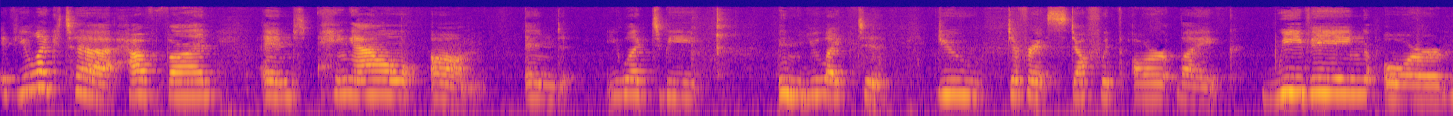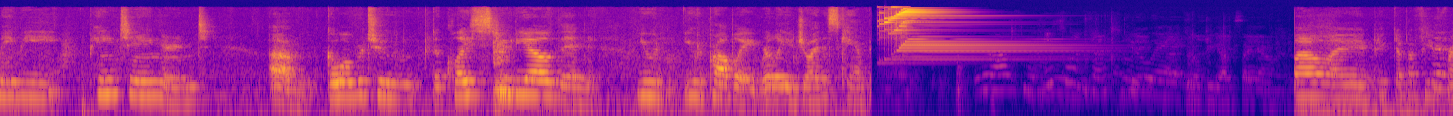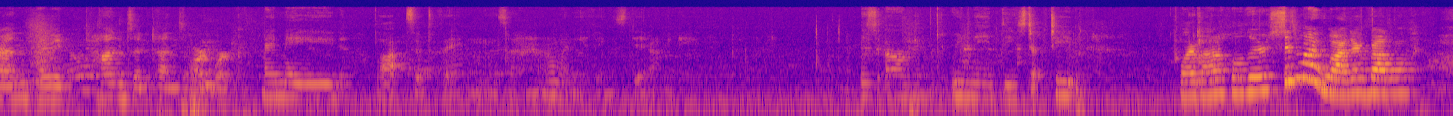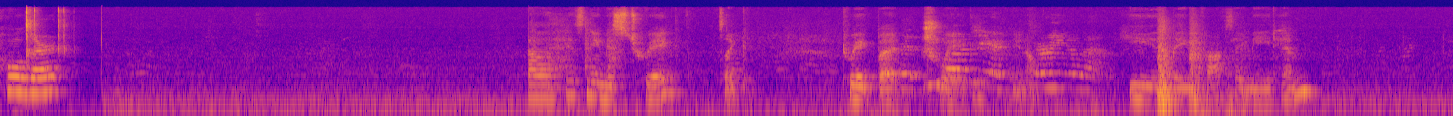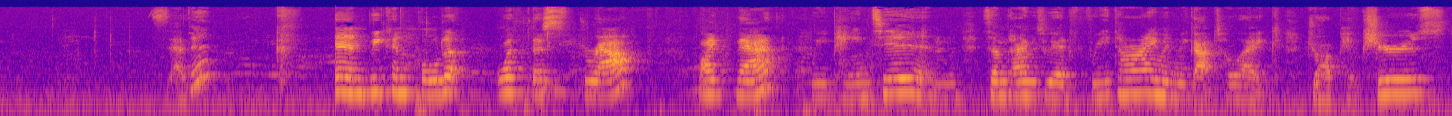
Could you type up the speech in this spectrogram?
If you like to have fun and hang out, um, and you like to be, and you like to do different stuff with art, like weaving or maybe painting, and um, go over to the clay studio, then you would you would probably really enjoy this camp. Well, I picked up a few friends. I made tons and tons of artwork. I made lots of things. How many things did I make? Um, we made these duct tape water bottle holders. This is my water bottle holder. Uh, his name is Twig. It's like Twig, but Twig, you know. He is a baby fox. I made him. Seven. And we can hold it with this strap like that. We painted and sometimes we had free time and we got to like draw pictures.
